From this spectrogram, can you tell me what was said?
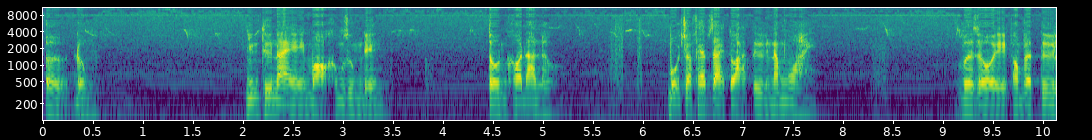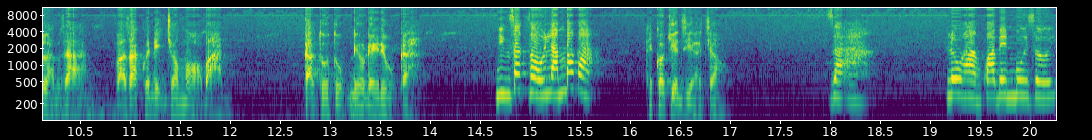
Ừ đúng. Những thứ này mỏ không dùng đến Tồn kho đã lâu. Bộ cho phép giải tỏa từ năm ngoái. Vừa rồi phòng vật tư làm giá Và ra quyết định cho mỏ bán Các thủ tục đều đầy đủ cả. Nhưng rắc rối lắm bác ạ. Thế có chuyện gì hả cháu? Dạ Lô hàng qua bên môi giới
